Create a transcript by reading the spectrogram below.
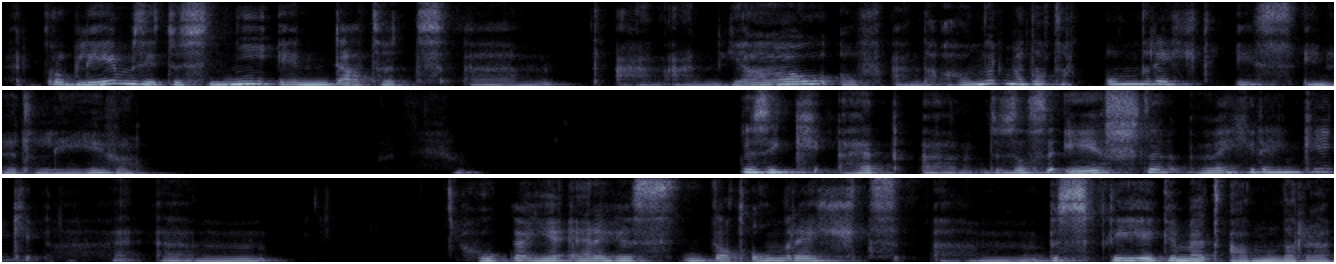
Het probleem zit dus niet in dat het ehm, aan, aan jou of aan de ander, maar dat er onrecht is in het leven. Dus ik heb, um, dus dat is de eerste weg, denk ik. hoe kan je ergens dat onrecht bespreken met anderen?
